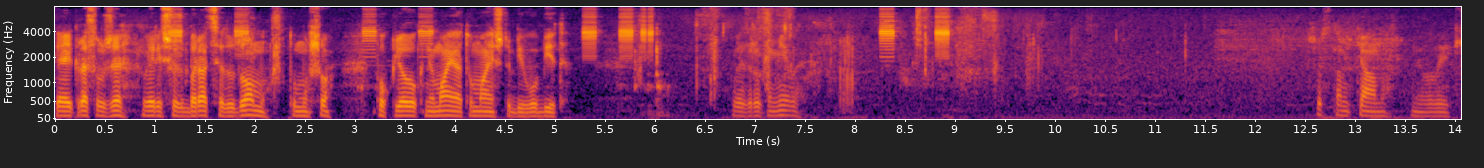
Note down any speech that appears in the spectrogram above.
Я якраз вже вирішив збиратися додому, тому що покльовок немає, а то маєш тобі в обід. Ви зрозуміли? Щось там тяне невелике.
